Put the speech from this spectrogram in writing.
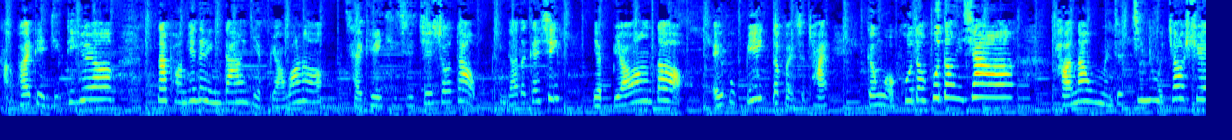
赶快点击订阅哦。那旁边的铃铛也不要忘了哦，才可以及时接收到我频道的更新。也不要忘到 FB 的粉丝团跟我互动互动一下哦。好，那我们就进入教学。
